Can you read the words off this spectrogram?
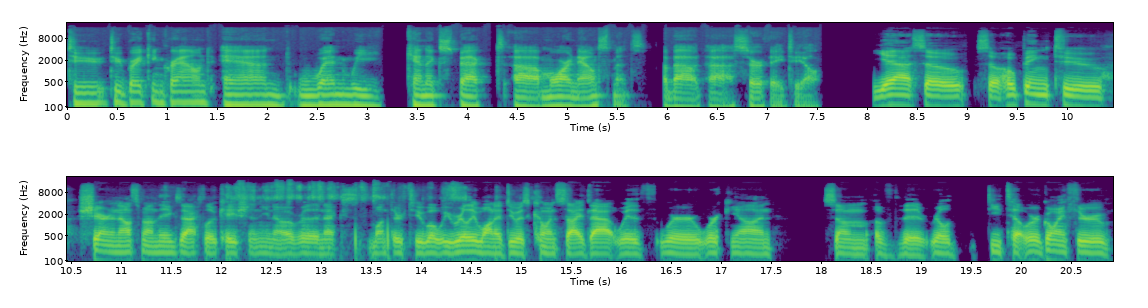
to to breaking ground, and when we can expect uh, more announcements about uh, Surf ATL? Yeah, so so hoping to share an announcement on the exact location, you know, over the next month or two. What we really want to do is coincide that with we're working on some of the real detail. We're going through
